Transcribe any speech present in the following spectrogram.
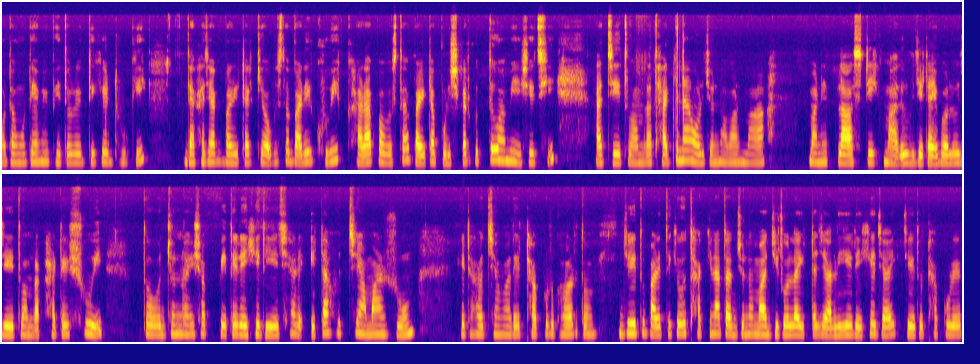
মোটামুটি আমি ভেতরের দিকে ঢুকি। দেখা যাক বাড়িটার কি অবস্থা। বাড়ির খুবই খারাপ অবস্থা। বাড়িটা পরিষ্কার করতেও আমি এসেছি। আর যেহেতু আমরা থাকি না, ওর জন্য আমার মা মানে প্লাস্টিক, মাদুর যেটাই বলো, যেহেতু আমরা খাটে শুই, তো ওর জন্য এসব পেতে রেখে দিয়েছে। আর এটা হচ্ছে আমার রুম, এটা হচ্ছে আমাদের ঠাকুর ঘর। তো যেহেতু বাড়িতে কেউ থাকি না, তার জন্য মা জিরো লাইটটা জ্বালিয়ে রেখে যায়, যেহেতু ঠাকুরের,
